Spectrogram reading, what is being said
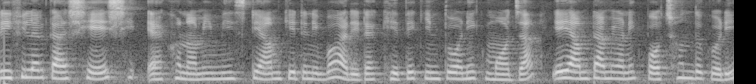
রিফিলের কাজ শেষ, এখন আমি মিষ্টি আম কেটে নিব, আর এটা খেতে কিন্তু অনেক মজা। এই আমটা আমি অনেক পছন্দ করি,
